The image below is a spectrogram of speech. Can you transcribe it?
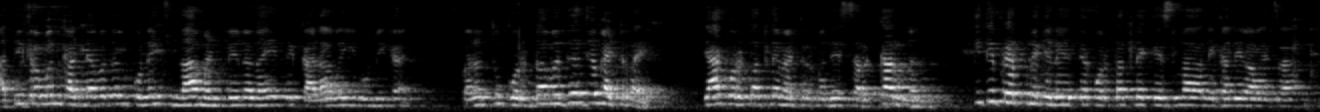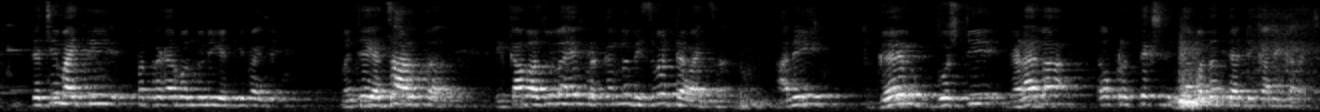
अतिक्रमण काढण्याबद्दल कोणीच ना म्हटलेलं नाही ते काढावं ही भूमिका आहे. परंतु कोर्टामध्ये जे मॅटर आहे त्या कोर्टातल्या मॅटरमध्ये सरकारनं किती प्रयत्न केले त्या कोर्टातल्या केसला निकाली लावायचा? त्याची माहिती पत्रकार बंधूंनी घेतली पाहिजे. म्हणजे याचा अर्थ एका बाजूला हे प्रकरण भिजवत ठेवायचं आणि गैर गोष्टी घडायला अप्रत्यक्षरित्या मदत त्या ठिकाणी करायची.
